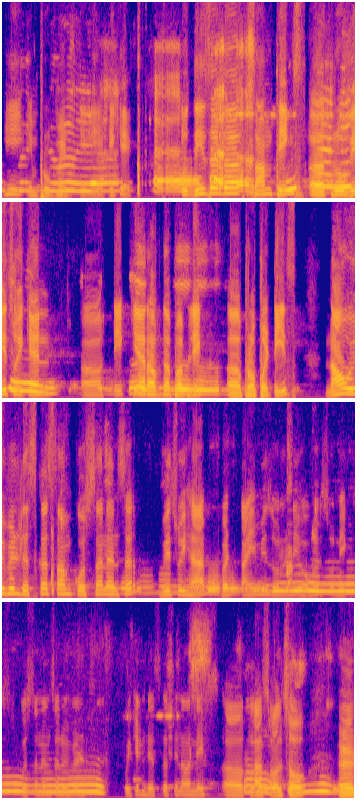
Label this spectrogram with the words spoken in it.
ही इम्प्रूवमेंट के लिए। okay. So these are the some things uh, through which we can uh, take care of the public uh, properties. Now we will discuss some question answer which we have but time is already over. So next question answer we will we can discuss in our next uh, class also. Uh,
